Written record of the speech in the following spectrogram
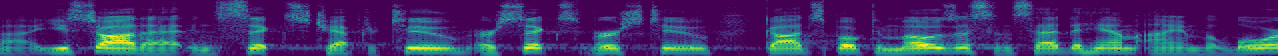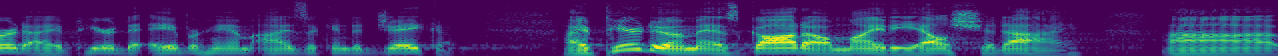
Uh, you saw that in 6 chapter 2 or 6 verse 2 god spoke to moses and said to him i am the lord i appeared to abraham isaac and to jacob i appeared to him as god almighty el shaddai uh,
